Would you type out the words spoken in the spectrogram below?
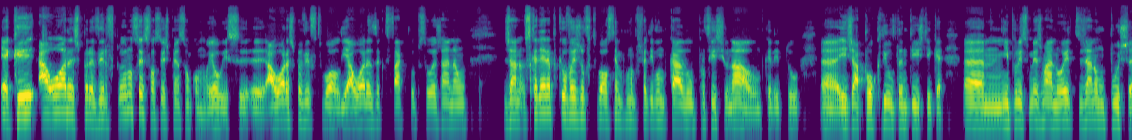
é que há horas para ver futebol. Eu não sei se vocês pensam como eu, e se há horas para ver futebol e há horas a que de facto a pessoa já não já se calhar é porque eu vejo o futebol sempre numa perspectiva um bocado profissional, um bocadito uh, e já pouco diletantística, um, e por isso mesmo à noite já não me puxa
